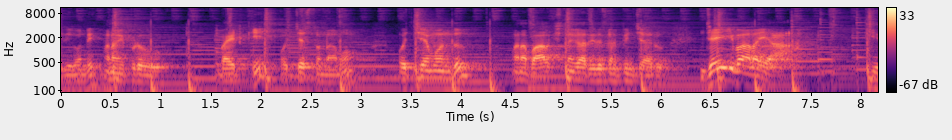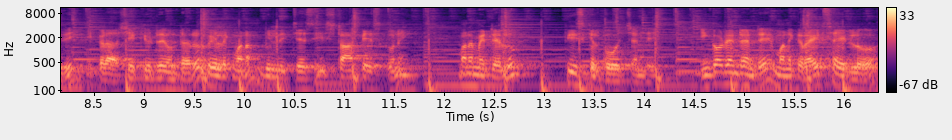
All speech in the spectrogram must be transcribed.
ఇదిగోండి మనం ఇప్పుడు బయటికి వచ్చేస్తున్నాము. వచ్చే ముందు మన బాలకృష్ణ గారు ఇది కనిపించారు. జై బాలయ్య. ఇది ఇక్కడ సెక్యూరిటీ ఉంటారు. వీళ్ళకి మనం బిల్ ఇచ్చేసి స్టాంప్ వేసుకొని మన మెటీరియల్ తీసుకెళ్ళిపోవచ్చండి. ఇంకోటి ఏంటంటే మనకి రైట్ సైడ్లో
